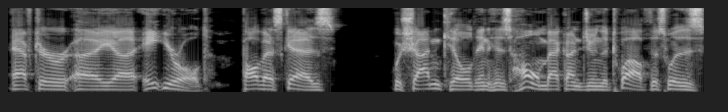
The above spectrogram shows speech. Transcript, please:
after a uh, eight-year-old Paul Vasquez was shot and killed in his home back on June the 12th. This was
